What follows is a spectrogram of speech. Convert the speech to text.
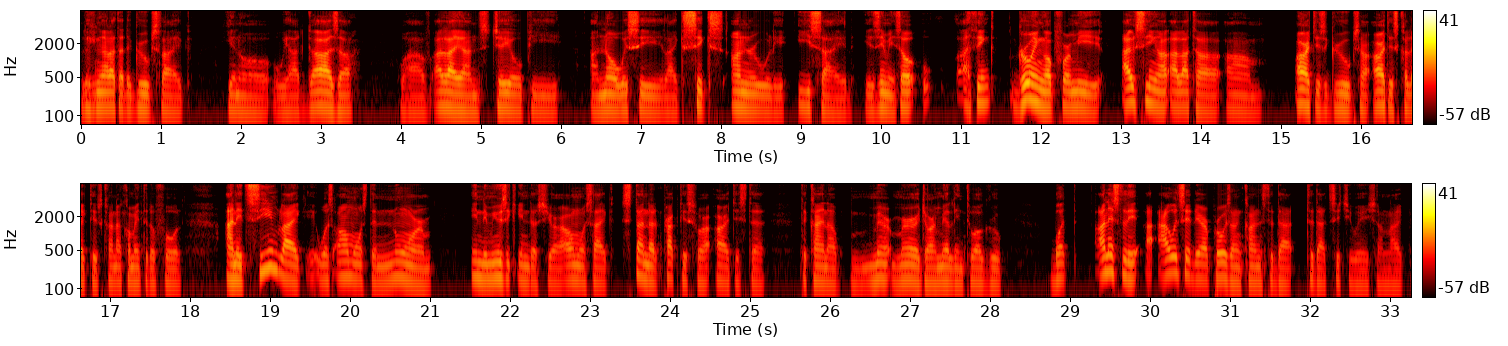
looking at a lot of the groups like you know we had Gaza, we have Alliance, JOP, and now we see like six unruly East Side. You see me? So I think growing up for me, I've seen a, a lot of um, artist groups or artist collectives kind of come into the fold, and it seemed like it was almost the norm in the music industry, or almost like standard practice for artists to to kind of mer- merge or meld into a group. But honestly, I, I would say there are pros and cons to that to that situation. Like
